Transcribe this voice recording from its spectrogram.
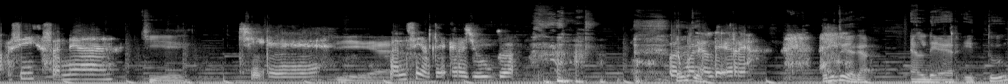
apa sih kesannya? Cie. Cie. Iya. Dan sih LDR juga. Korban LDR ya? Tapi itu ya kak LDR itu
